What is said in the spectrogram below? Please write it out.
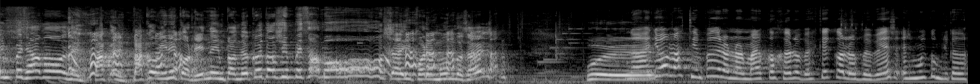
¡Empezamos! El Paco, el Paco viene corriendo en plan de que todos empezamos ahí por el mundo, ¿sabes? Pues... No, lleva más tiempo de lo normal cogerlo, pero es que con los bebés es muy complicado.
